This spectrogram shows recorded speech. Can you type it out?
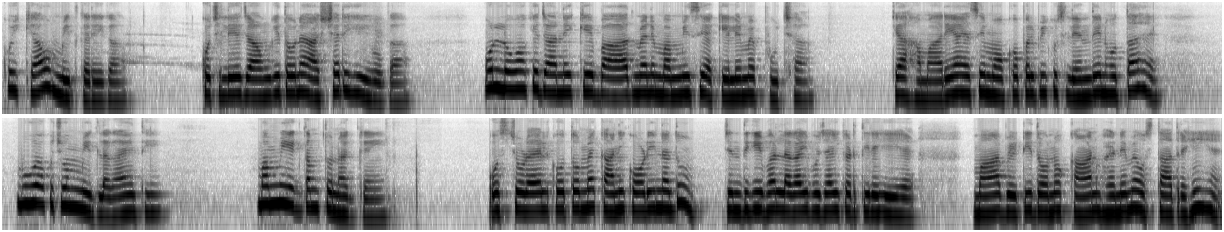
कोई क्या उम्मीद करेगा? कुछ ले जाऊँगी तो उन्हें आश्चर्य ही होगा। उन लोगों के जाने के बाद मैंने मम्मी से अकेले में पूछा, क्या हमारे यहाँ ऐसे मौक़ों पर भी कुछ लेन देन होता है? बुआ कुछ उम्मीद लगाई थी। मम्मी एकदम तुनक गई। उस चुड़ैल को तो मैं कानी कौड़ी न दूँ, ज़िंदगी भर लगाई बुझाई करती रही है। माँ बेटी दोनों कान भरने में उस्ताद रही हैं।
